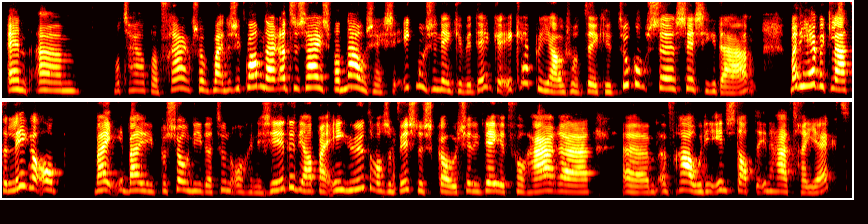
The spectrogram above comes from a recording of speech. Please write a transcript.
En ehm, wat zij had een vraag of zo. Dus ik kwam daar en toen zei ze van, nou, zegt ze, ik moest in één keer weer denken, ik heb bij jou zo'n teken toekomst eh, sessie gedaan. Maar die heb ik laten liggen op bij, bij die persoon die dat toen organiseerde. Die had mij ingehuurd. Dat was een business coach. En die deed het voor haar, eh, ehm, een vrouw die instapte in haar traject.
